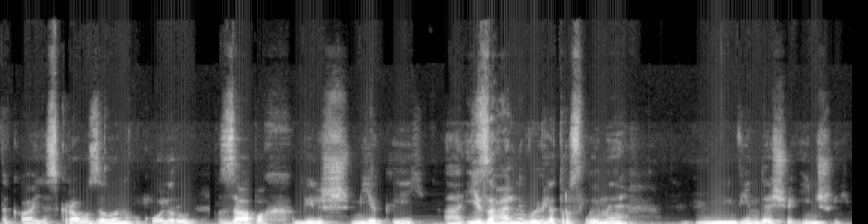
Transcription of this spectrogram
така яскраво зеленого кольору. Запах більш м'який. І загальний вигляд рослини він дещо інший.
